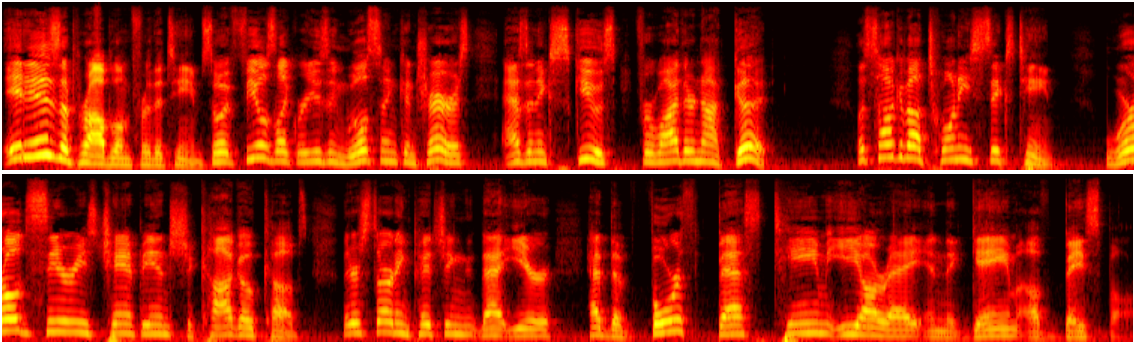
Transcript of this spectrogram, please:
it is a problem for the team. So it feels like we're using Willson Contreras as an excuse for why they're not good. Let's talk about 2016. World Series champions Chicago Cubs. Their starting pitching that year had the fourth best team ERA in the game of baseball.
